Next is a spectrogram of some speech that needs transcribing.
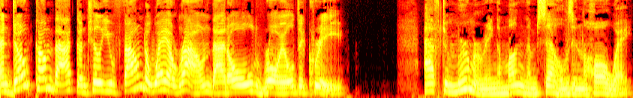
and don't come back until you've found a way around that old royal decree. After murmuring among themselves in the hallway,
